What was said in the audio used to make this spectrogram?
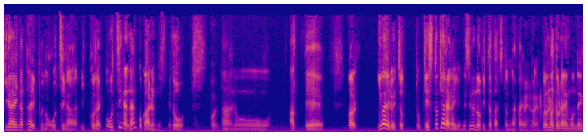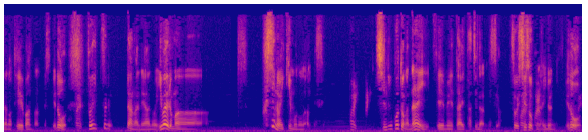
嫌いなタイプのオチが一個だけ、オチが何個かあるんですけど、はいあのーあって、まあ、いわゆるちょっとゲストキャラがいるんですね、のび太たちと仲良くこれはまあドラえもんの映画の定番なんですけど、そいつらがね、あの、いわゆるまあ、不死の生き物なんですよ。はい死ぬことがない生命体たちなんですよ。そういう種族がいるんですけど、はい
